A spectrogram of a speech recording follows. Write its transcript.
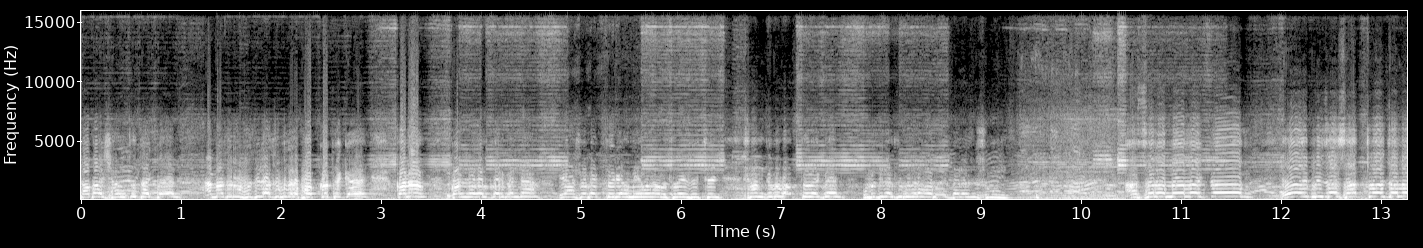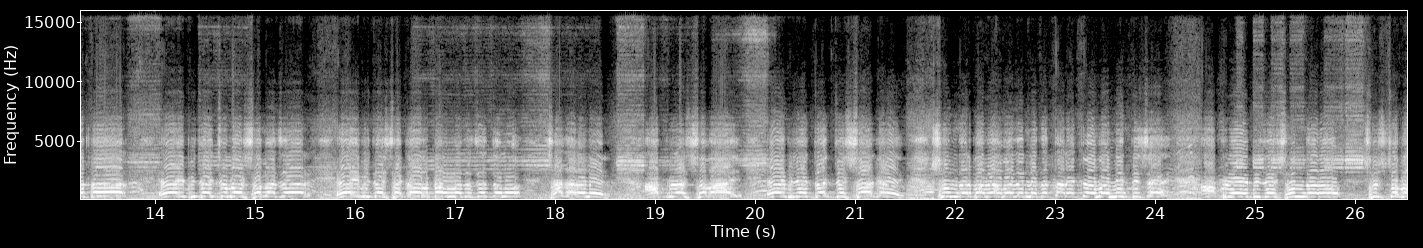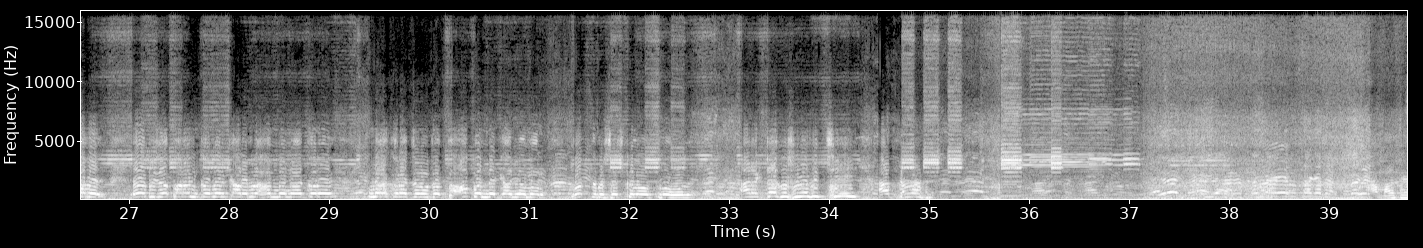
সবাই শান্ত থাকবেন। আমাদের উপজেলা পক্ষ থেকে কোনো করবেন না। এই আশা ব্যক্ত আমি আমার এসেছি। রাখবেন উপজেলা শুনুন আলাইকুম। এই বিজয় ছাত্র জনতার, এই বিজয় যুব সমাজের, এই বিজয় সকল বাংলাদেশের জন্য সাধারণের। আপনারা সবাই এই বিজয় ধৈর্য সহকারে সুন্দরভাবে আমাদের তারেক রহমান নির্দেশে আপনি এই বিজয় সুন্দর সুষ্ঠুভাবে এই বিজয় পালন করবেন কারও হামলা না করে, না করার জন্য উদ্যোক্ত আহ্বান রেখে আমি আমার বক্তব্য শেষ করে আসলাম বলে আরেকটা ঘোষণা দিচ্ছি, আপনারা আমাদের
